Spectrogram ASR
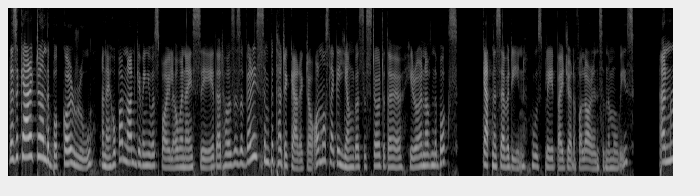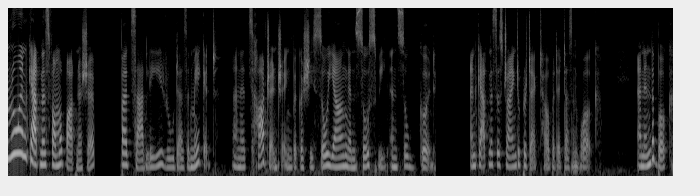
There's a character in the book called Rue, and I hope I'm not giving you a spoiler when I say that hers is a very sympathetic character, almost like a younger sister to the heroine of the books, Katniss Everdeen, who is played by Jennifer Lawrence in the movies. And Rue and Katniss form a partnership, but sadly, Rue doesn't make it. And it's heart wrenching because she's so young and so sweet and so good and Katniss is trying to protect her, but it doesn't work. And in the book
